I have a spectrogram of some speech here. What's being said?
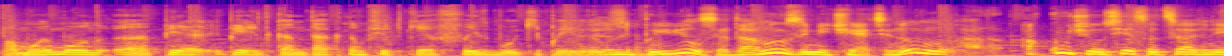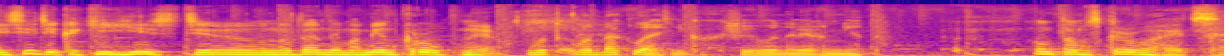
По-моему, он перед контактом все-таки в Фейсбуке появился. Появился, да, ну замечательно. Он окучил все социальные сети, какие есть на данный момент момент крупные. Вот в Одноклассниках еще его, наверное, нет. Он там скрывается.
